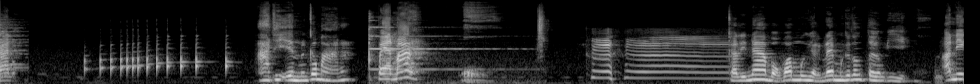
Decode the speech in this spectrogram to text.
การ RTN มันก็มานะ แปดมาโอ้โหการิน่าบอกว่ามึงอยากได้มึงก็ต้องเติมอีก อันนี้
